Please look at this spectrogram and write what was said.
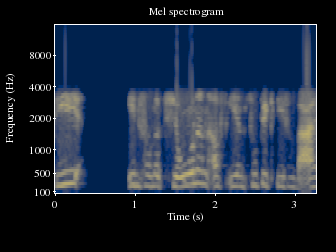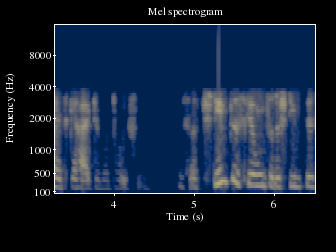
die Informationen auf ihren subjektiven Wahrheitsgehalt überprüfen. Das heißt, stimmt es für uns oder stimmt es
